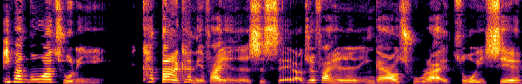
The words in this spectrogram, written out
一般公关处理，看当然看你的发言人是谁了，就是发言人应该要出来做一些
